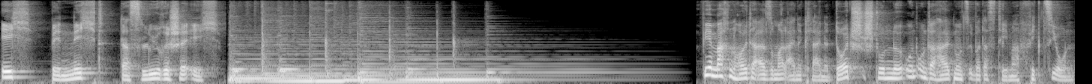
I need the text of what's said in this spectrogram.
Ich bin nicht das lyrische Ich. Wir machen heute also mal eine kleine Deutschstunde und unterhalten uns über das Thema Fiktion.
